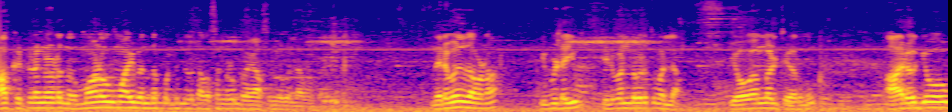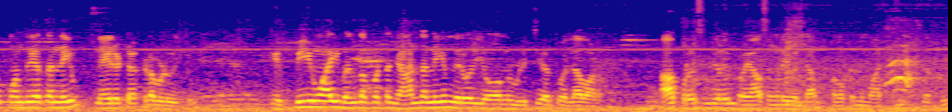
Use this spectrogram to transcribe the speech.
ആ കെട്ടിടങ്ങളുടെ നിർമ്മാണവുമായി ബന്ധപ്പെട്ട് ചില തടസ്സങ്ങളും പ്രയാസങ്ങളും എല്ലാം ഉണ്ടായി. നിരവധി തവണ ഇവിടെയും തിരുവനന്തപുരത്തുമെല്ലാം യോഗങ്ങൾ ചേർന്നു. ആരോഗ്യവകുപ്പ് മന്ത്രിയെ തന്നെയും നേരിട്ട് ഇടപെടുവിച്ചു. കിഫ്ബിയുമായി ബന്ധപ്പെട്ട ഞാൻ തന്നെയും നിരവധി യോഗങ്ങൾ വിളിച്ചു ചേർത്തു എല്ലാമാണ് ആ പ്രതിസന്ധികളെയും പ്രയാസങ്ങളെയും എല്ലാം നമുക്കൊന്ന് മാറ്റി നിർത്തി.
